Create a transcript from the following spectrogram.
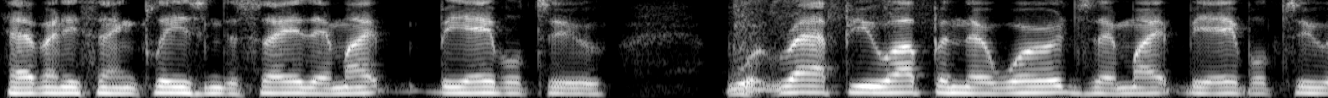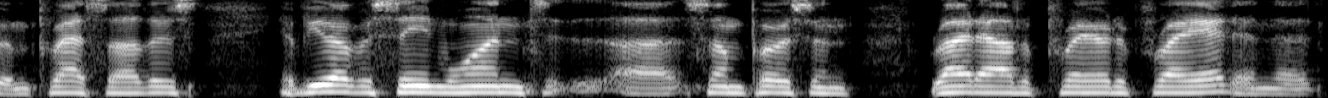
have anything pleasing to say. They might be able to wrap you up in their words. They might be able to impress others. Have you ever seen one, uh, some person write out a prayer to pray it and it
